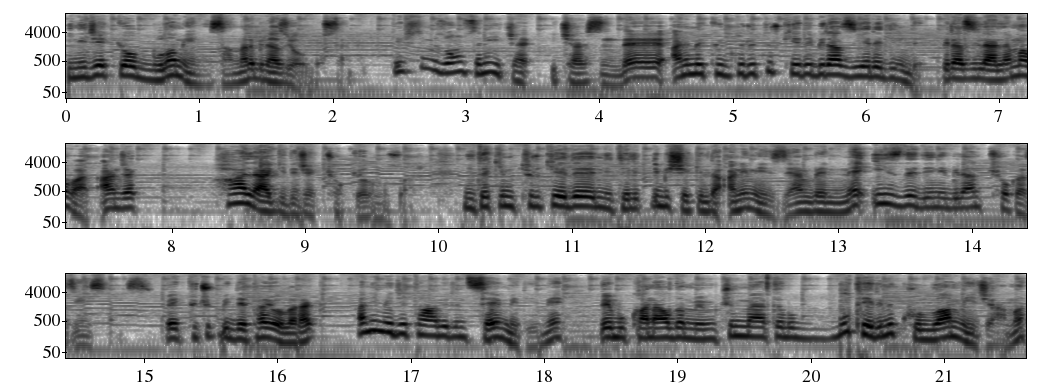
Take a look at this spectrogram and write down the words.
inecek yol bulamayan insanlara biraz yol göstermek. Geçtiğimiz 10 sene içe- içerisinde anime kültürü Türkiye'de biraz yer edindi. Biraz ilerleme var ancak hala gidecek çok yolumuz var. Nitekim Türkiye'de nitelikli bir şekilde anime izleyen ve ne izlediğini bilen çok az insanız. Ve küçük bir detay olarak animeci tabirini sevmediğimi ve bu kanalda mümkün mertebe bu terimi kullanmayacağımı,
